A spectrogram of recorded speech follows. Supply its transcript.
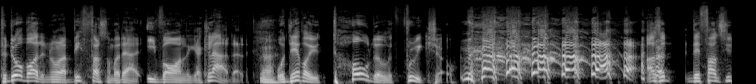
För då var det några biffar som var där i vanliga kläder. Ja. Och det var ju total freakshow. alltså, det fanns ju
